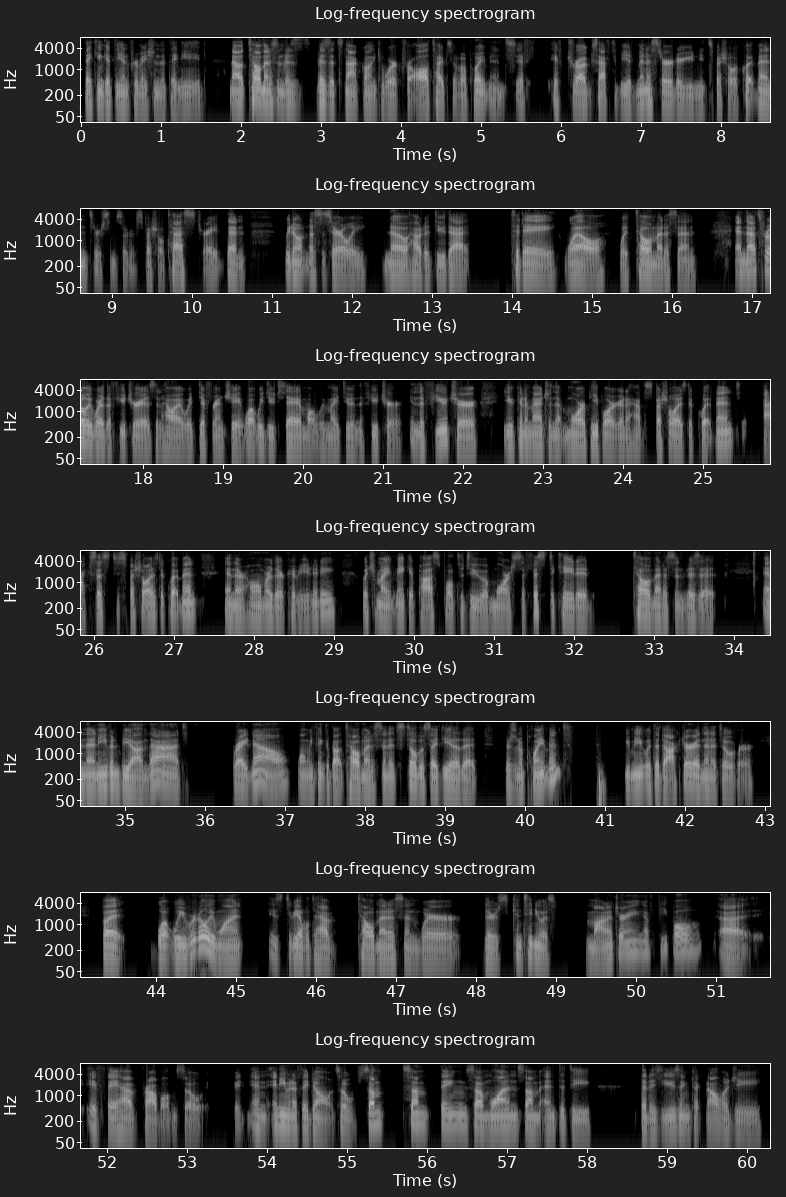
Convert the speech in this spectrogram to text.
they can get the information that they need. Now, telemedicine vis- visits not going to work for all types of appointments. If if drugs have to be administered or you need special equipment or some sort of special test, right? Then we don't necessarily know how to do that today well with telemedicine. And that's really where the future is and how I would differentiate what we do today and what we might do in the future. In the future, you can imagine that more people are going to have specialized equipment, access to specialized equipment in their home or their community, which might make it possible to do a more sophisticated telemedicine visit. And then even beyond that, right now, when we think about telemedicine, it's still this idea that there's an appointment, you meet with a doctor, and then it's over. But what we really want is to be able to have telemedicine where there's continuous monitoring of people uh, if they have problems. So, and, and even if they don't. So some something, someone, some entity that is using technology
